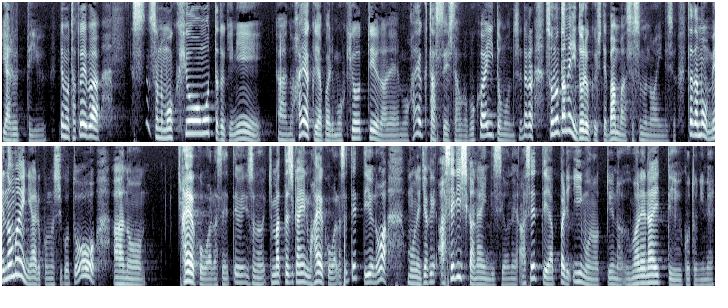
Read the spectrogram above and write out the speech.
やるっていう。でも例えばその目標を持った時にあの早くやっぱり目標っていうのはねもう早く達成した方が僕はいいと思うんですよ。だからそのために努力してバンバン進むのはいいんですよ。ただもう目の前にあるこの仕事をあの早く終わらせてその決まった時間よりも早く終わらせてっていうのはもうね逆に焦りしかないんですよね。焦ってやっぱりいいものっていうのは生まれないっていうことにね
